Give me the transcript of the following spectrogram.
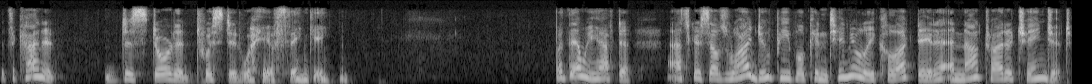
It's a kind of distorted, twisted way of thinking. But then we have to ask ourselves why do people continually collect data and not try to change it?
